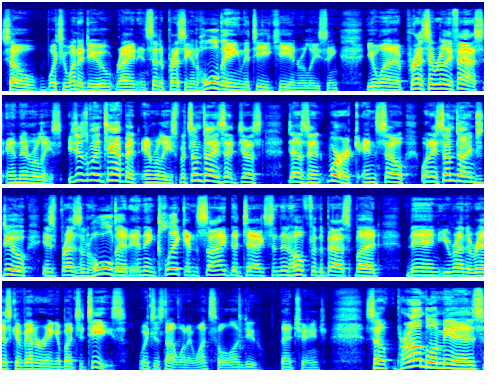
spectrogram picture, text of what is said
So what you want to do, right, instead of pressing and holding the T key and releasing, you want to press it really fast and then release. You just want to tap it and release, but sometimes that just doesn't work. And so what I sometimes do is press and hold it and then click inside the text and then hope for the best, but then you run the risk of entering a bunch of T's, which is not what I want, so I'll undo that change. So problem is,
